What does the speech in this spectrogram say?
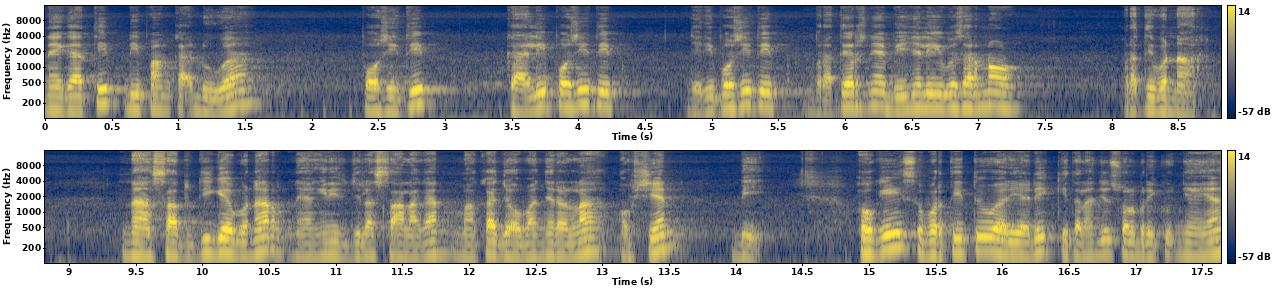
negatif di pangkat 2, positif kali positif. Jadi positif, berarti harusnya B-nya lebih besar 0. Berarti benar. Nah, 1, 3 benar, nah yang ini jelas salah kan, maka jawabannya adalah option B. Oke, seperti itu adik-adik, kita lanjut soal berikutnya ya.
